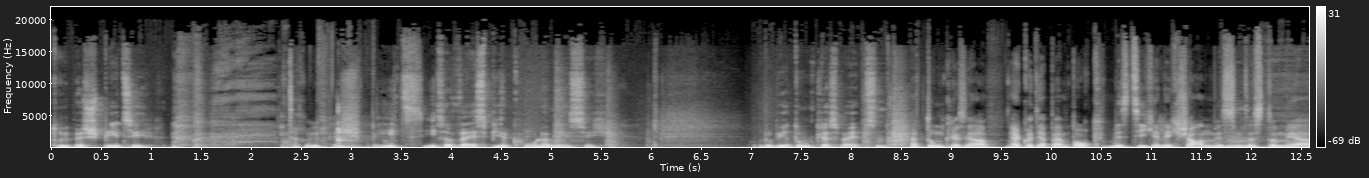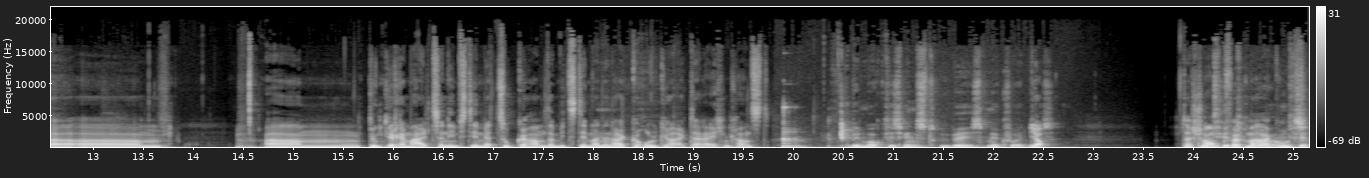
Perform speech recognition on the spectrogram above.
trübes Spezi. Trübe Spezi. So Weißbier-Cola-mäßig. Oder wie ein dunkles Weizen. Ein dunkles, ja. Ja gut, ja beim Bock wirst sicherlich schauen müssen, Mhm. dass du mehr ähm, ähm, dunklere Malze nimmst, die mehr Zucker haben, damit du mal den Alkoholgehalt erreichen kannst. Ich mag das, wenn es trüber ist. Mir gefällt Ja, das. Der Schaum Gut gefällt mir auch gut.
